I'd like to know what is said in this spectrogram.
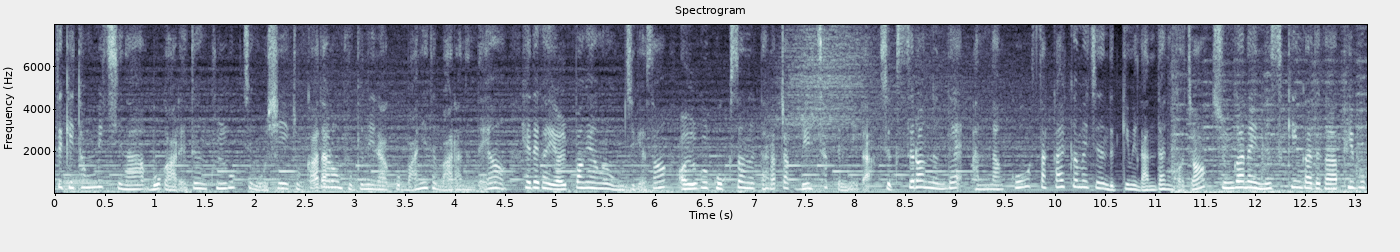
특히 턱 밑이나 목 아래 등 굴곡진 옷이 좀 까다로운 부분이라고 많이들 말하는데요. 헤드가 열 방향으로 움직여서 얼굴 곡선을 따라 쫙 밀착됩니다. 즉 쓸었는데 안 남고 싹 깔끔해지는 느낌이 난다는 거죠. 중간에 있는 스킨 가드가 피부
